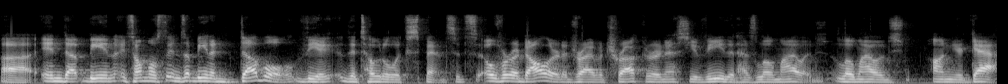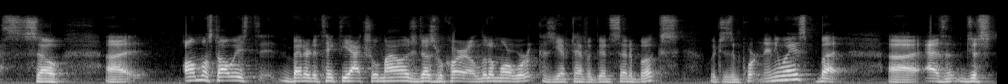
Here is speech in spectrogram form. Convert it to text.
uh, end up being it's almost ends up being a double the the total expense. It's over a dollar to drive a truck or an SUV that has low mileage low mileage on your gas. So. Uh, almost always better to take the actual mileage. It does require a little more work because you have to have a good set of books, which is important anyways. But uh, as just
